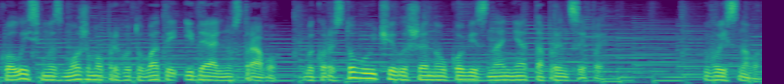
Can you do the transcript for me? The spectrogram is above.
колись ми зможемо приготувати ідеальну страву, використовуючи лише наукові знання та принципи. Висновок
